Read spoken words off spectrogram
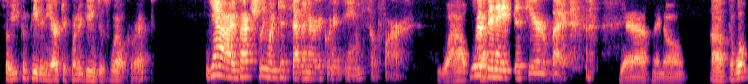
So you compete in the Arctic Winter Games as well, correct? Yeah, I've actually went to seven Arctic Winter Games so far. Wow. Would have been eight this year, but Yeah, I know. Um, and what,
